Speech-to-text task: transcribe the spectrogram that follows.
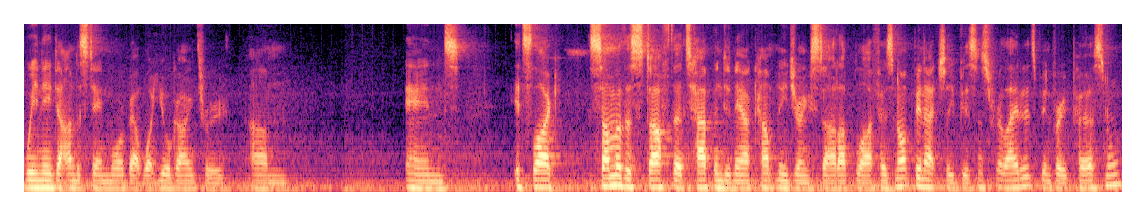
we need to understand more about what you're going through. Um, and it's like some of the stuff that's happened in our company during startup life has not been actually business related, it's been very personal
